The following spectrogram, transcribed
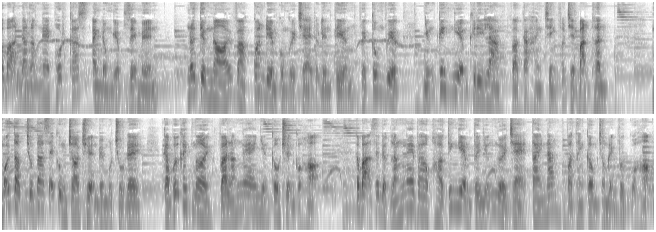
Các bạn đang lắng nghe podcast Anh Đồng nghiệp dễ mến, nơi tiếng nói và quan điểm của người trẻ được lên tiếng về công việc, những kinh nghiệm khi đi làm và cả hành trình phát triển bản thân. Mỗi tập chúng ta sẽ cùng trò chuyện về một chủ đề, gặp gỡ khách mời và lắng nghe những câu chuyện của họ. Các bạn sẽ được lắng nghe và học hỏi kinh nghiệm từ những người trẻ tài năng và thành công trong lĩnh vực của họ.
